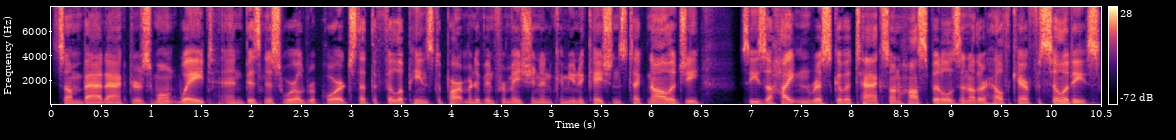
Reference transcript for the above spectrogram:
Some bad actors won't wait, and Business World reports that the Philippines Department of Information and Communications Technology sees a heightened risk of attacks on hospitals and other healthcare facilities.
